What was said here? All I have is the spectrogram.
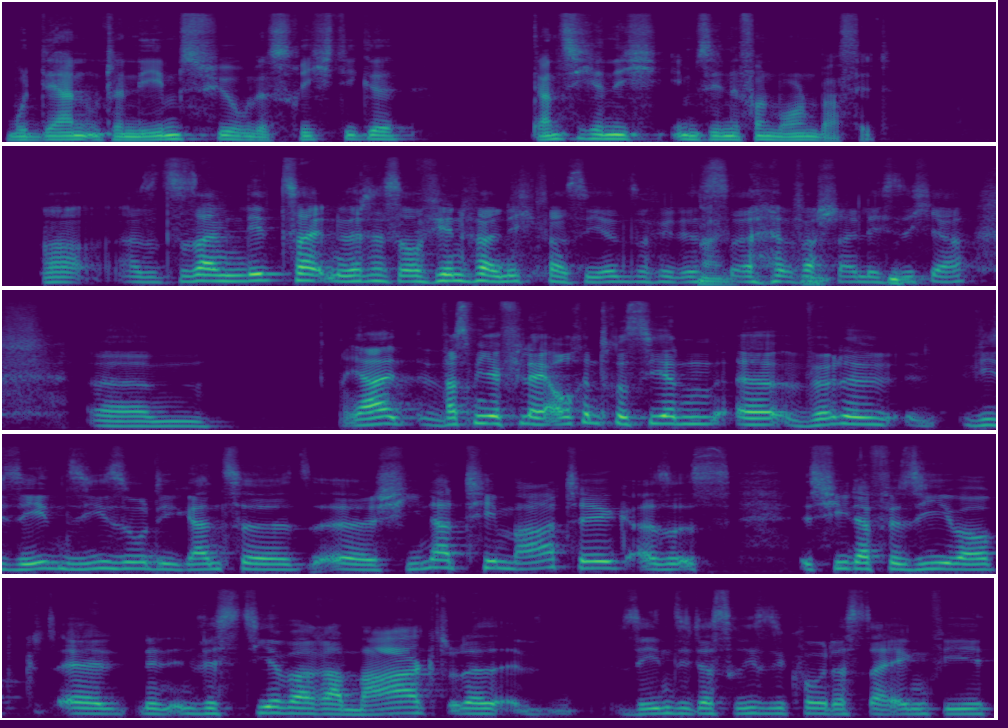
modernen Unternehmensführung das Richtige, ganz sicher nicht im Sinne von Warren Buffett. Also zu seinen Lebzeiten wird das auf jeden Fall nicht passieren, so viel ist äh, wahrscheinlich sicher. Ähm, ja, was mich vielleicht auch interessieren äh, würde, wie sehen Sie so die ganze äh, China-Thematik? Also ist, ist China für Sie überhaupt äh, ein investierbarer Markt oder sehen Sie das Risiko, dass da irgendwie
